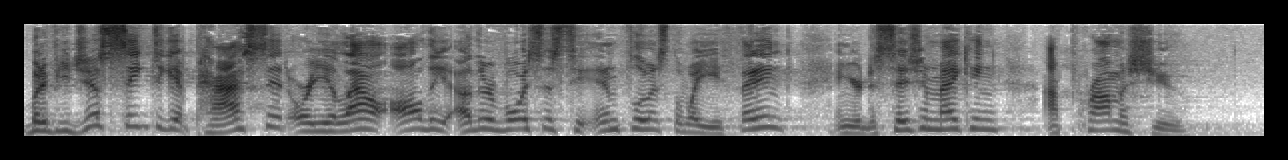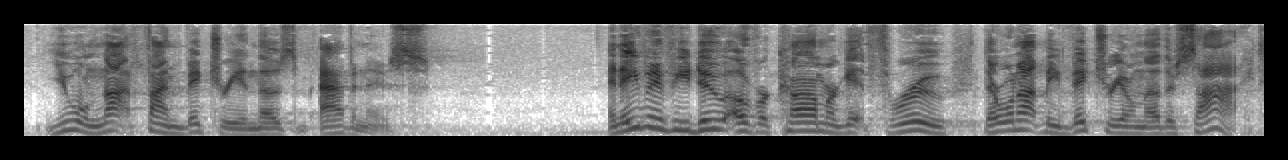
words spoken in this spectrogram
But if you just seek to get past it or you allow all the other voices to influence the way you think and your decision making, I promise you, you will not find victory in those avenues. And even if you do overcome or get through, there will not be victory on the other side.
